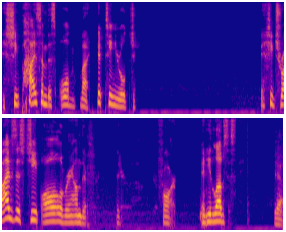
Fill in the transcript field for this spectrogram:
And she buys him this old like 15 year old Jeep. And she drives this Jeep all around their their, their farm. And he loves this thing. Yeah.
